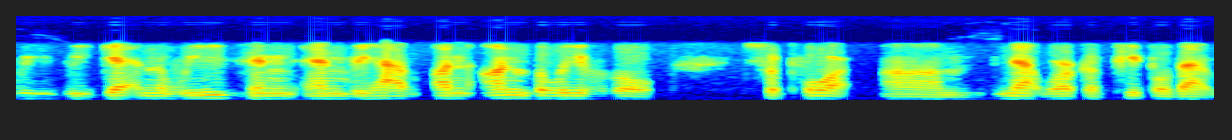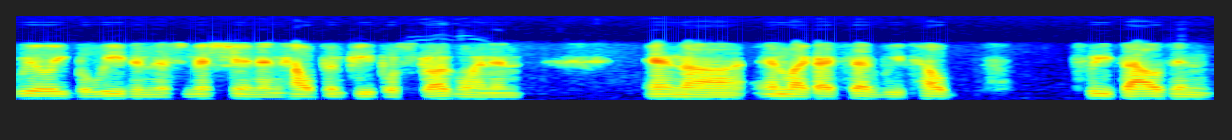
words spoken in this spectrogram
We we get in the weeds, and and we have an unbelievable support um, network of people that really believe in this mission and helping people struggling. And and uh, and like I said, we've helped three thousand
